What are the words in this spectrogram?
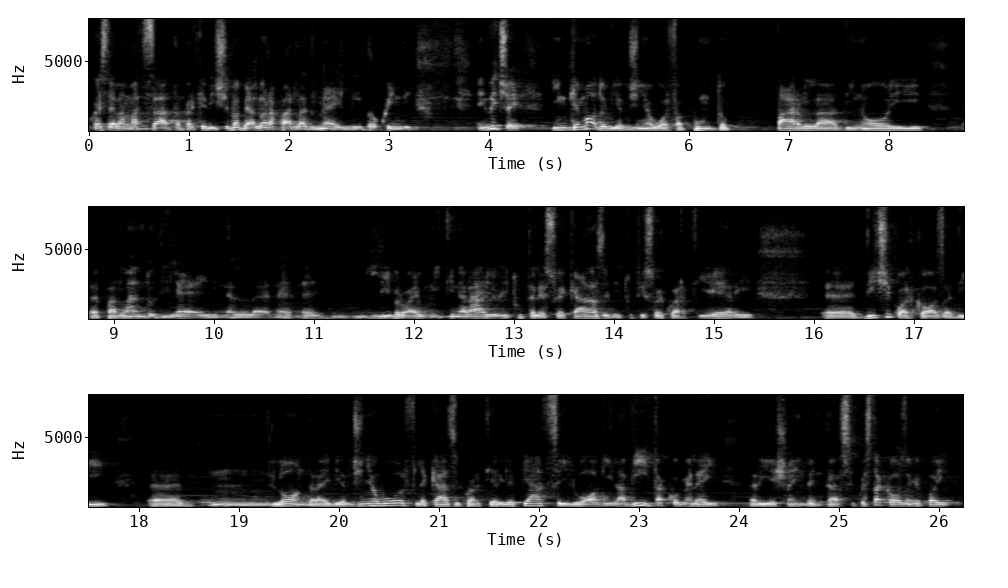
questa è la mazzata perché dice, vabbè, allora parla di me il libro. Quindi, invece, in che modo Virginia Woolf appunto parla di noi eh, parlando di lei. Nel, nel, nel, il libro è un itinerario di tutte le sue case, di tutti i suoi quartieri. Eh, dici qualcosa di eh, mh, Londra e Virginia Woolf, le case, i quartieri, le piazze, i luoghi, la vita, come lei riesce a inventarsi questa cosa che poi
